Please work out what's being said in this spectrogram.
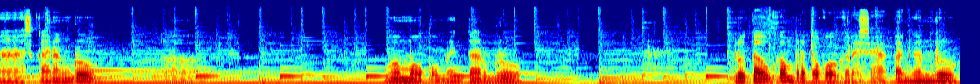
Nah sekarang bro uh, eh, gue mau komentar bro. Lo tahu kan protokol kesehatan kan bro?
